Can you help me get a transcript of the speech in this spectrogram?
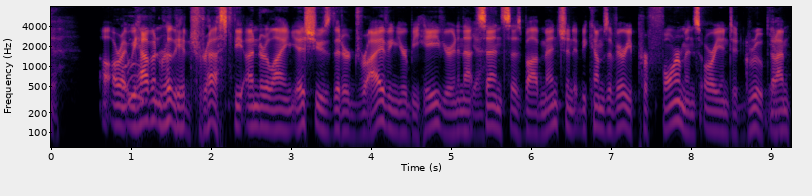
Yeah. Uh, all right, we haven't really addressed the underlying issues that are driving your behavior. And in that Yeah. sense, as Bob mentioned, it becomes a very performance oriented group that I'm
